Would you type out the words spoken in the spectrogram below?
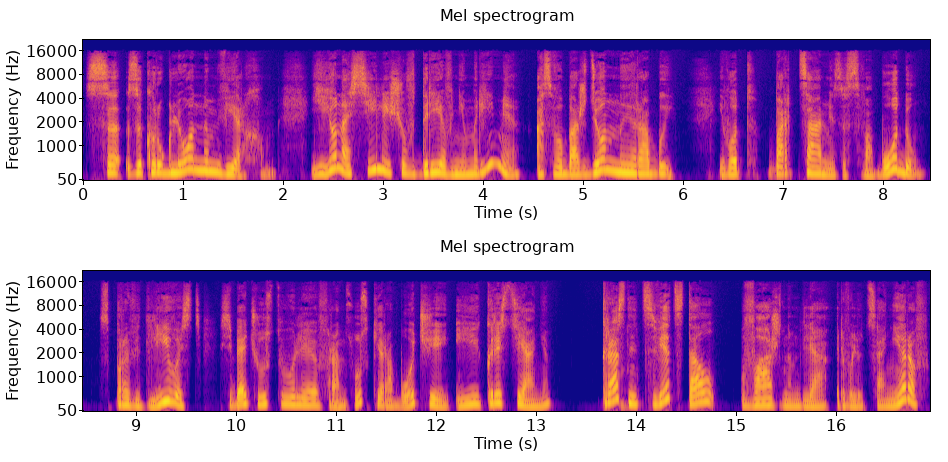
с закругленным верхом. Ее носили еще в Древнем Риме освобожденные рабы. И вот борцами за свободу, справедливость себя чувствовали французские рабочие и крестьяне. Красный цвет стал важным для революционеров,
